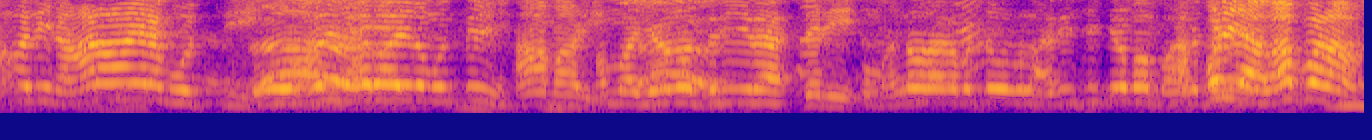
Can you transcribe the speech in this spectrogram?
ஆதி நாராயணமூர்த்தி ஆதி நாராயணமூர்த்தி ஆமாடி. அம்மா ஏதோ தெரியல. சரி. மன்னவராகப்பட்டு உங்களை அதிசீக்கிரமா அப்படியா வா போலாம்.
